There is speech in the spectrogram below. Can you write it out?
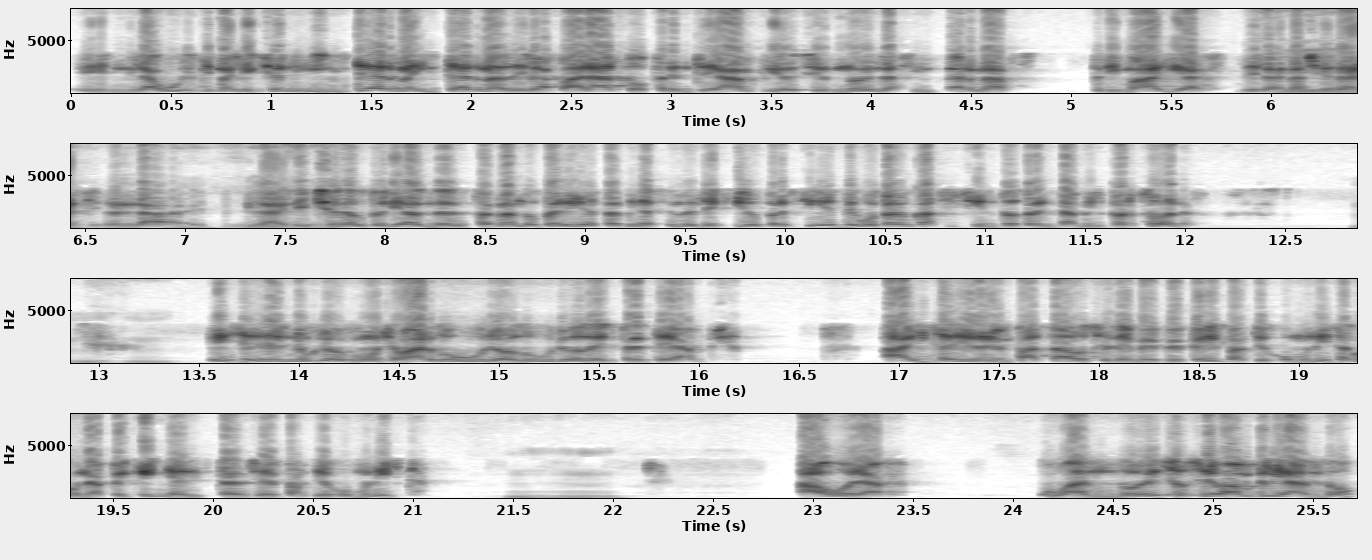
En la última elección interna interna del aparato Frente Amplio, es decir, no en las internas primarias de la nacional, sino en la, elección de autoridad donde Fernando Pereira termina siendo elegido presidente, votaron casi 130.000 personas. Ese es el núcleo podemos llamar duro, duro del Frente Amplio. Ahí salieron empatados el MPP y el Partido Comunista con una pequeña distancia del Partido Comunista. Ahora, cuando eso se va ampliando,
